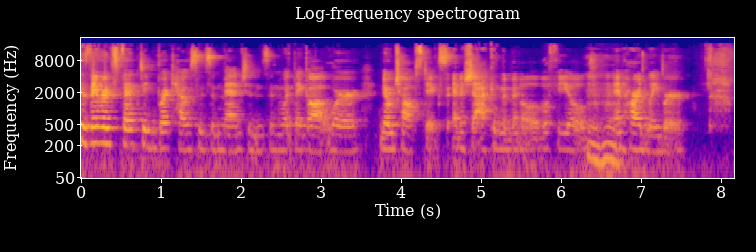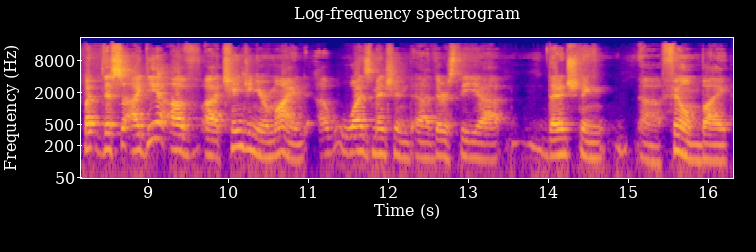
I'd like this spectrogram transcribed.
because they were expecting brick houses and mansions, and what they got were no chopsticks and a shack in the middle of a field mm-hmm. and hard labor. But this idea of uh, changing your mind uh, was mentioned. Uh, there's the uh, that interesting uh, film by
